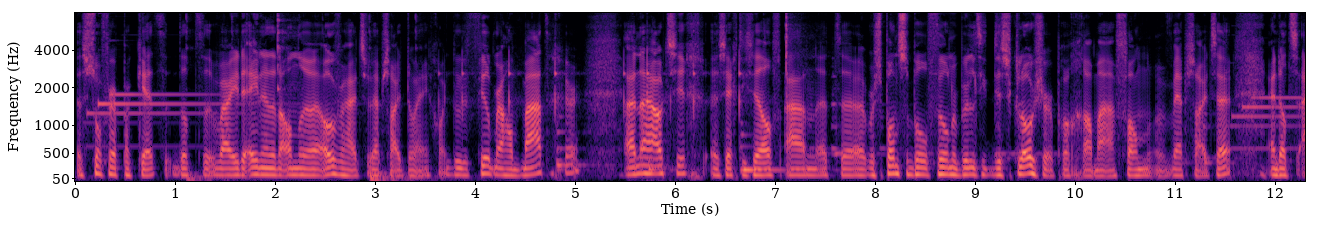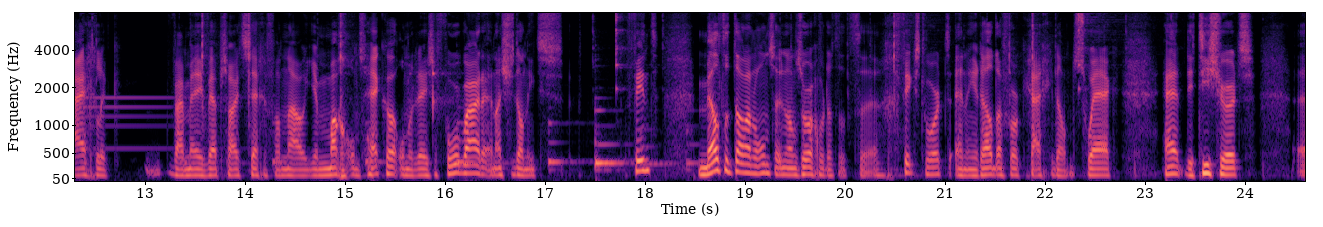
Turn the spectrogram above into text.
softwarepakket. Dat, eh, waar je de ene naar de andere overheidswebsite doorheen gooit. Hij doet het veel meer handmatiger. En hij houdt zich, eh, zegt hij zelf, aan het Responsible Vulnerability Disclosure programma van websites. Hè? En dat is eigenlijk waarmee websites zeggen van nou, je mag ons hacken onder deze voorwaarden. En als je dan iets vindt, meld het dan aan ons en dan zorgen we dat het uh, gefixt wordt. En in ruil daarvoor krijg je dan swag, hè, die t-shirts, uh,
